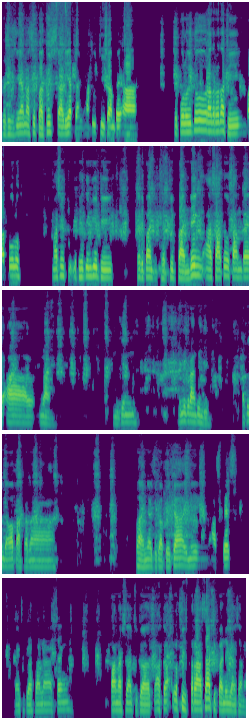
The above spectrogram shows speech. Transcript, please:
produksinya masih bagus saya lihat dari A7 sampai A10 itu rata-rata di 40 masih lebih tinggi di dibanding, dibanding A1 sampai A6 mungkin ini kurang tinggi tapi nggak apa-apa karena bahannya juga beda. Ini asbes yang sebelah sana seng panasnya juga agak lebih terasa dibanding yang sana.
